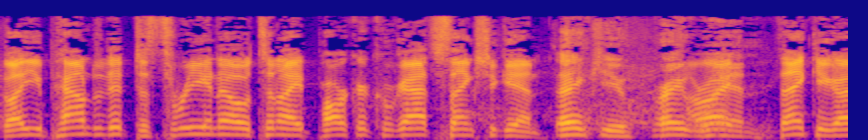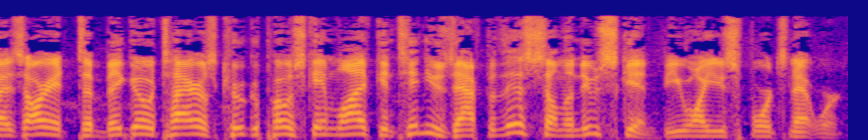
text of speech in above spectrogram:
Well, you pounded it to 3 0 tonight. Parker, congrats. Thanks again. Thank you. Great All win. Right. Thank you, guys. All right, the Big O Tires Cougar Post Game Live continues after this on the Nu Skin, BYU Sports Network.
